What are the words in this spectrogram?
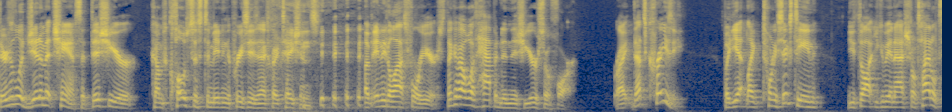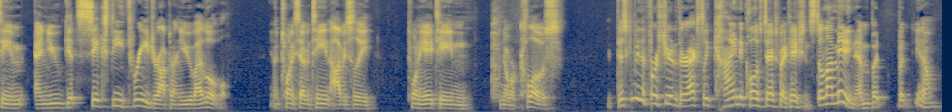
There's a legitimate chance that this year comes closest to meeting the preseason expectations of any of the last four years. Think about what's happened in this year so far, right? That's crazy. But yet, like 2016, you thought you could be a national title team and you get 63 dropped on you by Louisville. You know, 2017, obviously, 2018, nowhere close this could be the first year that they're actually kind of close to expectations. Still not meeting them, but but you know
